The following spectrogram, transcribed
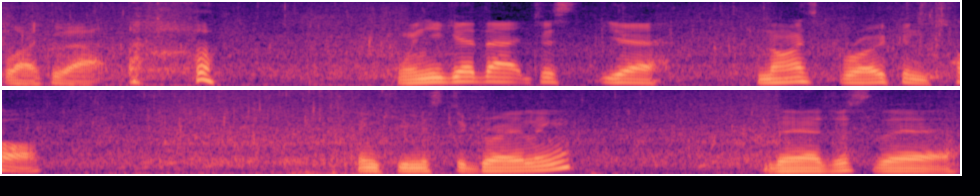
Like that. when you get that just, yeah, nice broken top. Thank you, Mr. Grayling. There, just there.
